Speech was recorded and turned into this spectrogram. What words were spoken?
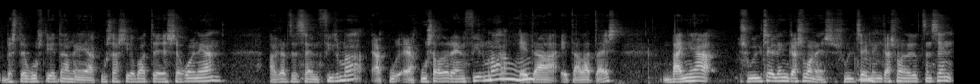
Beste guztietan e, akusazio bat e, zegoenean, agertzen zen firma, aku, e, akusadoreen firma, eta eta data ez. Baina zuhiltzaileen kasuan ez, zuhiltzaileen kasuan agertzen zen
